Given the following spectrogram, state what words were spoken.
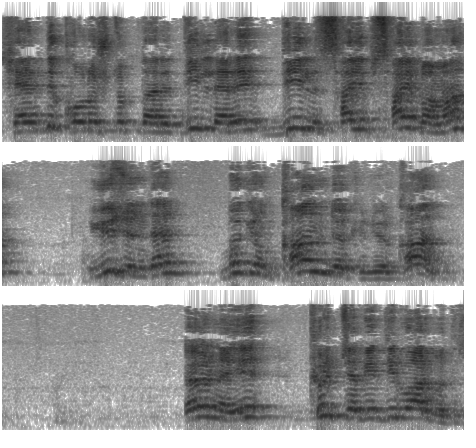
kendi konuştukları dilleri dil sayıp saymama yüzünden bugün kan dökülüyor, kan. Örneği Kürtçe bir dil var mıdır?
